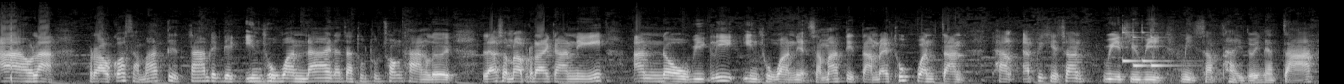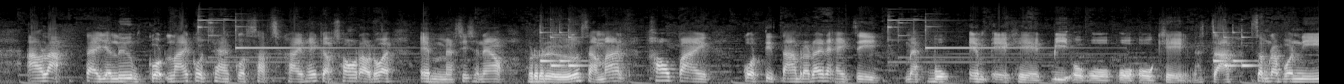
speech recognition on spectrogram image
เอาวล่ะ เราก็สามารถติดตามเด็กๆ Into One ได้นะจ๊ะทุกๆ ช่องทางเลย แล้วสำหรับรายการนี้ Unknown Weekly Into One เนี่ยสามารถติดตามได้ทุกวันจันทร์ทางแอปพลิเคชัน VTV มีซับไทยด้วยนะจ๊ะ เอาล่ะ แต่อย่าลืมกดไลค์กดแชร์กด Subscribe ให้กับช่องเราด้วย M Maxi Channel หรือสามารถเข้าไปกดติดตามเราได้ใน IG MacBook MAK BOOOK นะจ๊ะสำหรับวันนี้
